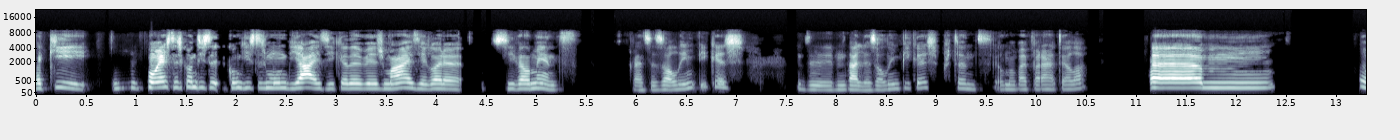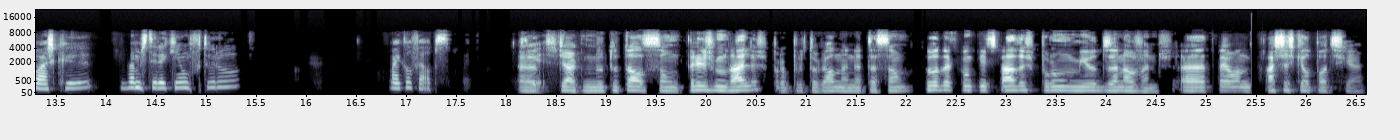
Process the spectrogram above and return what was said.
aqui, com estas conquista- conquistas mundiais e cada vez mais, e agora possivelmente esperanças olímpicas, de medalhas olímpicas, portanto, ele não vai parar até lá. Ahm, eu acho que vamos ter aqui um futuro Michael Phelps. Português. Tiago, no total são três medalhas para Portugal na natação, todas conquistadas por um miúdo de 19 anos. Ah, até onde achas que ele pode chegar?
